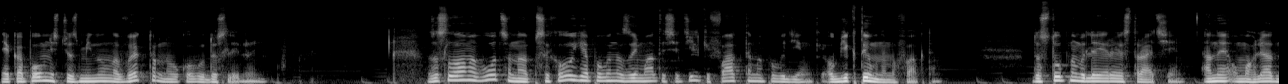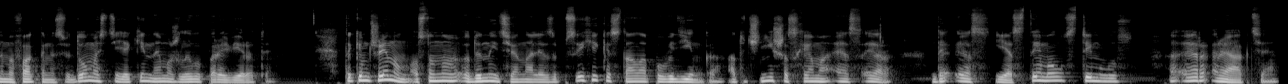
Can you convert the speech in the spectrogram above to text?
яка повністю змінила вектор наукових досліджень. За словами Вотсона, психологія повинна займатися тільки фактами поведінки, об'єктивними фактами, доступними для реєстрації, а не омоглядними фактами свідомості, які неможливо перевірити. Таким чином, основною одиницею аналізу психіки стала поведінка, а точніше схема SR, де S є стимул, стимулус, а R реакція.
